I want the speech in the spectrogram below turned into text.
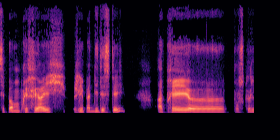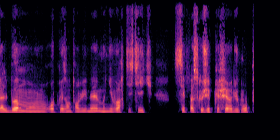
c'est pas mon préféré. Je l'ai pas détesté. Après, pour ce que l'album représente en lui-même au niveau artistique, c'est pas ce que j'ai préféré du groupe.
